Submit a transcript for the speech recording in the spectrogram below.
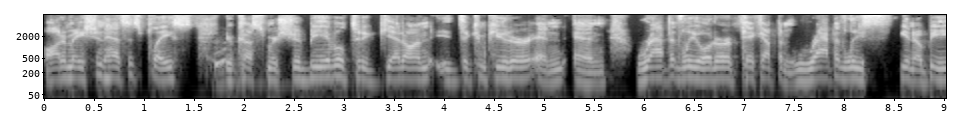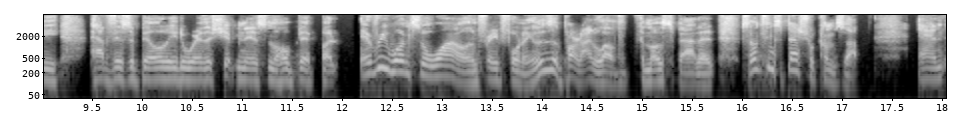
Automation has its place. Mm-hmm. Your customers should be able to get on the computer and and rapidly order a pickup and rapidly, you know, be have visibility to where the shipment is and the whole bit. But every once in a while in freight forwarding, this is the part I love the most about it. Something special comes up, and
